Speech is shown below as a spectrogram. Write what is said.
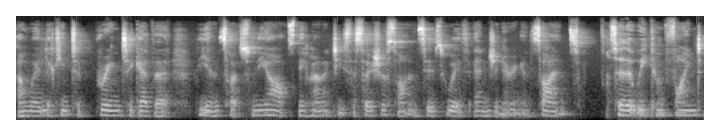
and we're looking to bring together the insights from the arts, the humanities, the social sciences with engineering and science so that we can find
